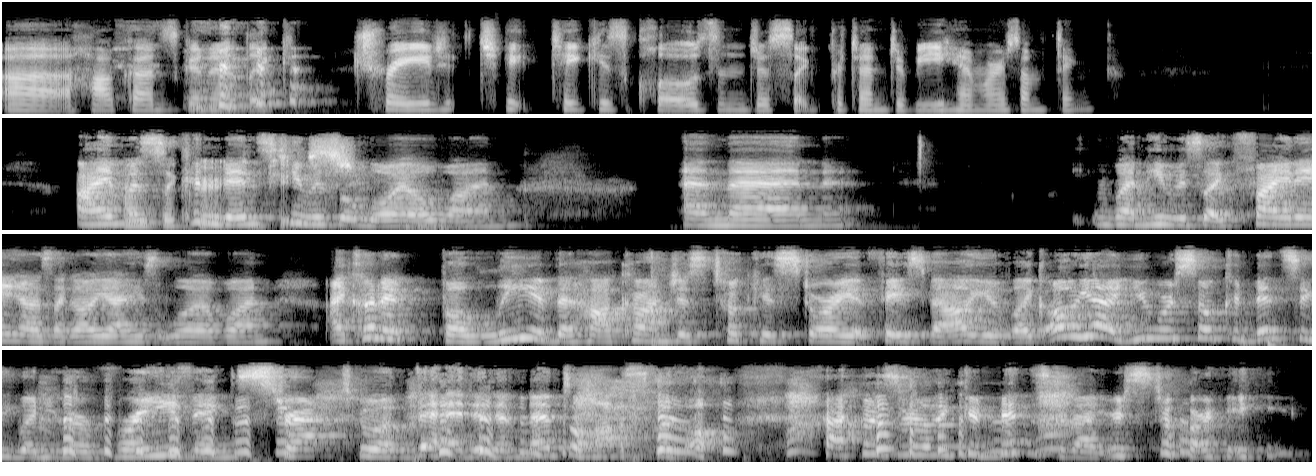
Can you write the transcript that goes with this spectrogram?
uh, Hakan's gonna like trade t- take his clothes and just like pretend to be him or something. I was, was like, convinced he was a loyal one. And then when he was like fighting, I was like, oh yeah, he's a loyal one. I couldn't believe that Hakan just took his story at face value of like, oh yeah, you were so convincing when you were raving strapped to a bed in a mental hospital. I was really convinced about your story.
